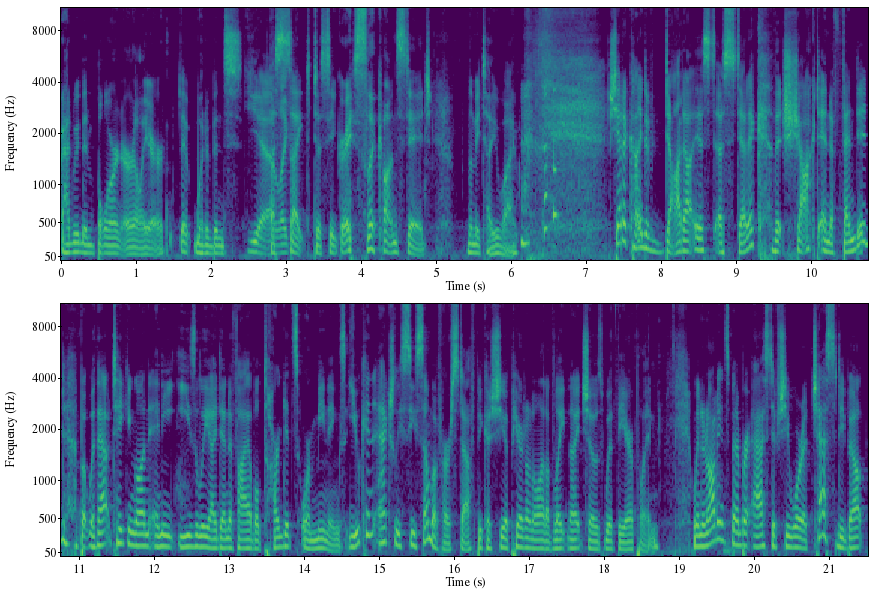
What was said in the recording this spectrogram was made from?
had we been born earlier, it would have been Yeah, a like- sight to see Grace Slick on stage. Let me tell you why. She had a kind of Dadaist aesthetic that shocked and offended, but without taking on any easily identifiable targets or meanings. You can actually see some of her stuff because she appeared on a lot of late night shows with the airplane. When an audience member asked if she wore a chastity belt,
